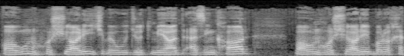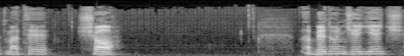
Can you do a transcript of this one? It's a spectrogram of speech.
با اون هوشیاری که به وجود میاد از این کار با اون هوشیاری برو خدمت شاه. و بدون که یک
